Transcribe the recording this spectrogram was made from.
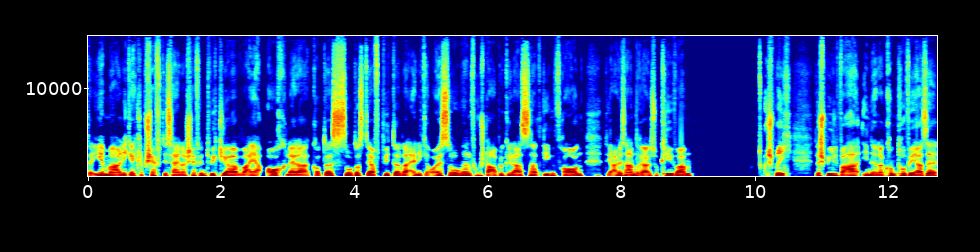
der ehemalige, ich glaube, Chefdesigner, Chefentwickler war ja auch leider Gottes so, dass der auf Twitter da einige Äußerungen vom Stapel gelassen hat gegen Frauen, die alles andere als okay waren. Sprich, das Spiel war in einer Kontroverse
